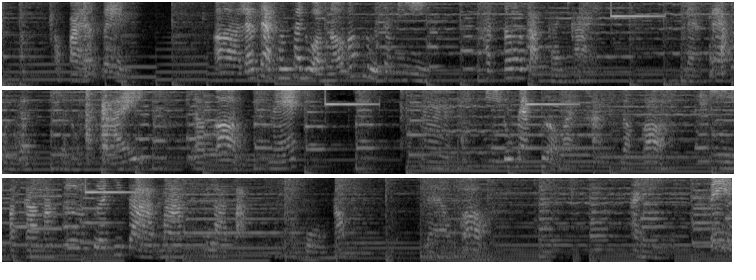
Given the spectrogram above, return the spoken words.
ๆ ต่อไปก็เป็นเอ่อแล้วแต่คนสะดวกเนาะก็คือจะมีคัตเตอร์กับกันไกรแล้วแต่คนจะสะดวกใช้ แล้วก็แม็กมมีลูกแม็กเผื่อไว้ค่ะ แล้วก็ มีปากกามาร์กเกอร์เพื่อที่จะมาร์คเวลาตัดวงเนาะแล้วก็อันนี้เป็น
